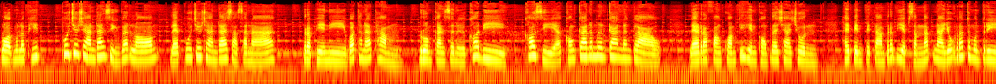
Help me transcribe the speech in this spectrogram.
ปลอดมลพิษ ผู้เชี่ยวชาญด้านสิ่งแวดล้อม และผู้เชี่ยวชาญด้านศาสนา ประเพณี วัฒนธรรม รวมกันเสนอข้อดี ข้อเสียของการดำเนินการดังกล่าว และรับฟังความคิดเห็นของประชาชน ให้เป็นไปตามระเบียบสำนักนายกรัฐมนตรี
